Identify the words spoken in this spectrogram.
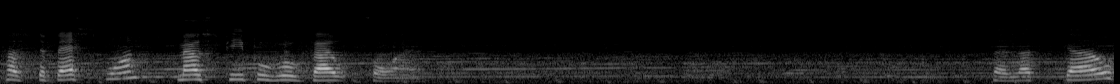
Because the best one, most people will vote for it. So let's go.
